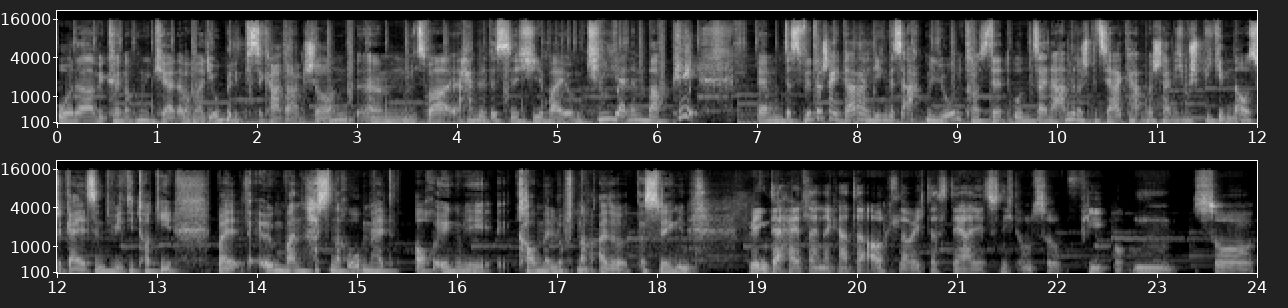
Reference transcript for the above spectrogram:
Oder wir können auch umgekehrt aber mal die unbeliebteste Karte anschauen. Ähm, und zwar handelt es sich hierbei um Kylian Mbappé. Ähm, das wird wahrscheinlich daran liegen, dass er 8 Millionen kostet und seine anderen Spezialkarten wahrscheinlich im Spiel genauso geil sind wie die Totti. Weil irgendwann hast du nach oben halt auch irgendwie kaum mehr Luft noch. Also deswegen. Wegen der Headliner-Karte auch, glaube ich, dass der jetzt nicht umso viel, umso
